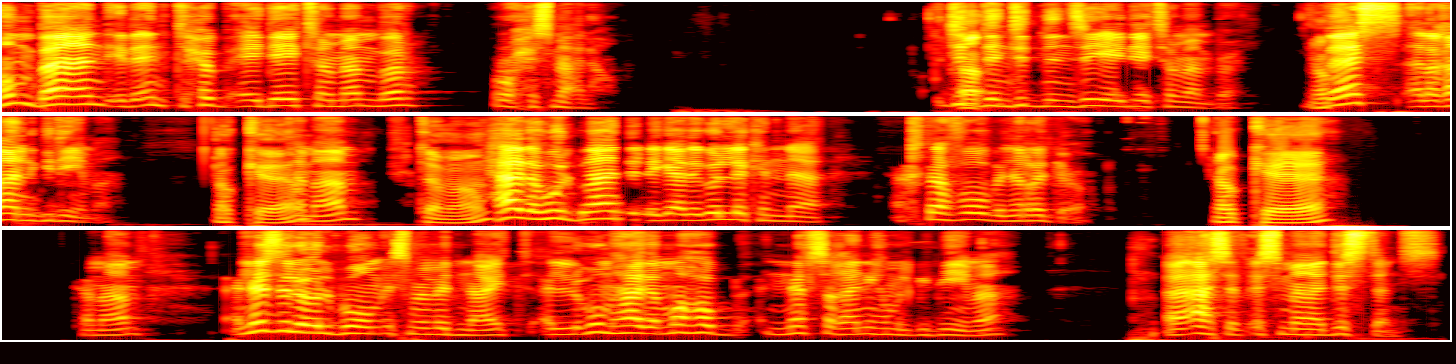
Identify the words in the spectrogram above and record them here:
هم band إذا أنت تحب A Day to Remember روح اسمع لهم. جدا جدا زي A Day to Remember. بس الأغاني القديمة. okay. تمام؟ تمام. هذا هو ال band اللي قاعد أقول لك إنه اختفوا بنرجعوا okay. تمام. نزلوا ألبوم اسمه Midnight الألبوم هذا ما هو بنفس أغانيهم القديمة. آه آسف اسمه Distance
